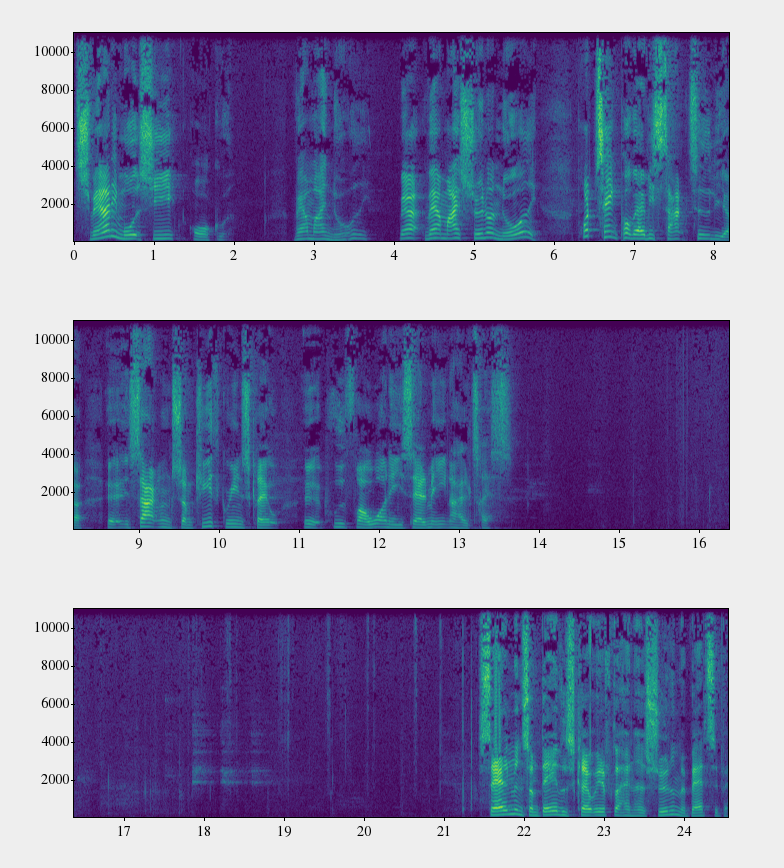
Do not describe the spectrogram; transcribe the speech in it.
tværtimod sige, over Gud, vær mig nådig. Vær, vær mig sønder nådig. Prøv at tænk på, hvad vi sang tidligere. Øh, sangen, som Keith Green skrev øh, ud fra ordene i salme 51. Salmen, som David skrev efter han havde syndet med Batseba.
